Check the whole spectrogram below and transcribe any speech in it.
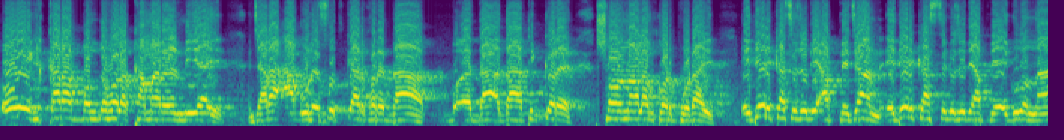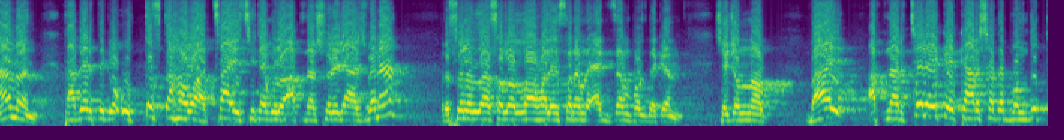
ওই খারাপ বন্ধু হলো খামারের নিয়ে যারা আগুনে ফুৎকার করে দা, দা- ঠিক করে, স্বর্ণ অলঙ্কর ফোড়ায় এদের কাছে যদি আপনি যান, এদের কাছ থেকে যদি আপনি এগুলো না আনেন, তাদের থেকে উত্তপ্ত হাওয়া চাই ছিটাগুলো আপনার শরীরে আসবে না? রসুল্লাহ সাল্লাম এক্সাম্পল দেখেন। সেজন্য ভাই, আপনার ছেলেকে কার সাথে বন্ধুত্ব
